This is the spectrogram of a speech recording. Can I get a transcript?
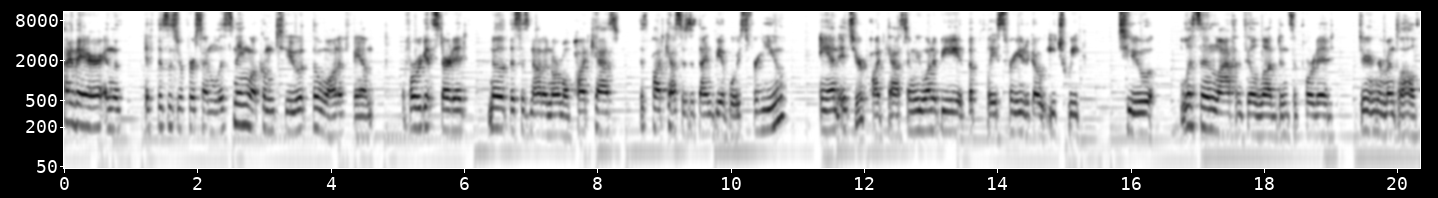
Hi there. And if this is your first time listening, welcome to the WANA Fam. Before we get started, know that this is not a normal podcast. This podcast is designed to be a voice for you, and it's your podcast. And we want to be the place for you to go each week to listen, laugh, and feel loved and supported during your mental health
